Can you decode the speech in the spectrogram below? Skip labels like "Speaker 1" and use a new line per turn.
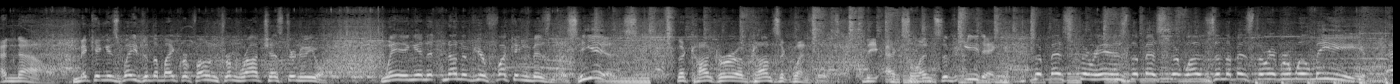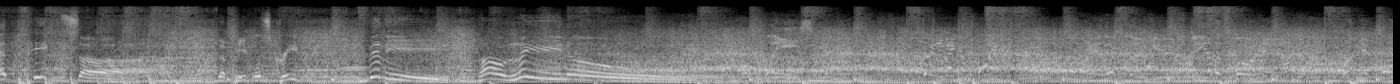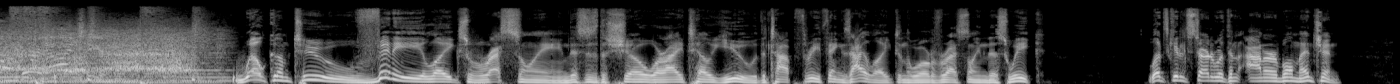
And now, making his way to the microphone from Rochester, New York, weighing in at none of your fucking business, he is the conqueror of consequences, the excellence of eating, the best there is, the best there was, and the best there ever will be at pizza. The People's Creep, Vinnie Paulino.
please.
Welcome to Vinnie Likes Wrestling. This is the show where I tell you the top three things I liked in the world of wrestling this week. Let's get it started with an honorable mention.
